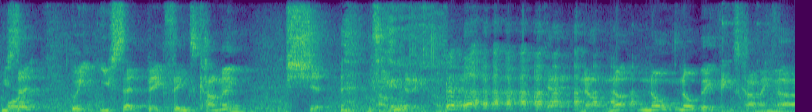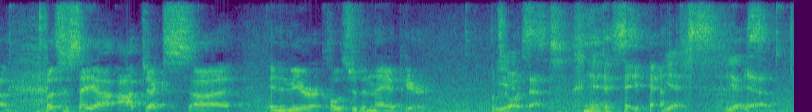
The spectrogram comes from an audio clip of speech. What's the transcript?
You Or- said wait. You said big things coming. Shit. I'm kidding. Okay. No. No. No. No big things coming. Uh, let's just say uh, objects uh, in the mirror are closer than they appear. Let's go with that. yes. yeah. Yes. Yes. Yeah.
